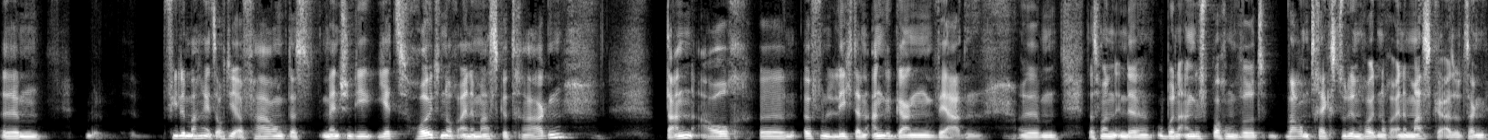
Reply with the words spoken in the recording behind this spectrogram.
Ähm, viele machen jetzt auch die Erfahrung, dass Menschen, die jetzt heute noch eine Maske tragen, dann auch äh, öffentlich dann angegangen werden, ähm, dass man in der U-Bahn angesprochen wird, warum trägst du denn heute noch eine Maske? Also sozusagen,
